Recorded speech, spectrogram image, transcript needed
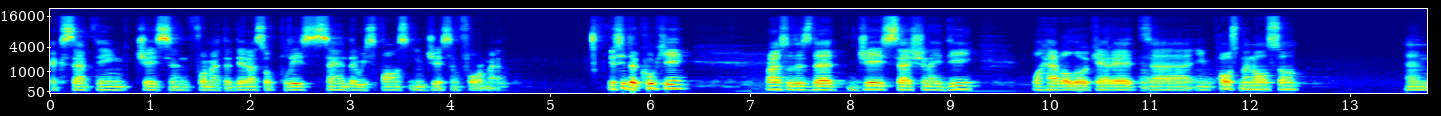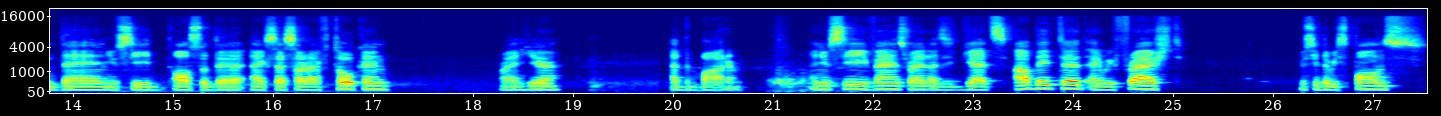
accepting JSON formatted data. So please send the response in JSON format. You see the cookie, right? So this is the J session ID. We'll have a look at it uh, in Postman also. And then you see also the XSRF token right here at the bottom. And you see events, right, as it gets updated and refreshed, you see the response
